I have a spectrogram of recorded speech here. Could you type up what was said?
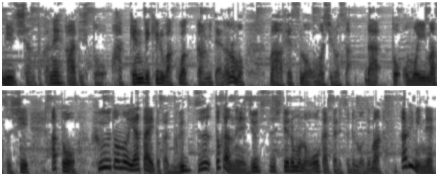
う、ミュージシャンとかね、アーティストを発見できるワクワク感みたいなのも、まあ、フェスの面白さだと思いますし、あと、フードの屋台とかグッズとかね、充実しているもの多かったりするので、まあ、ある意味ね、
